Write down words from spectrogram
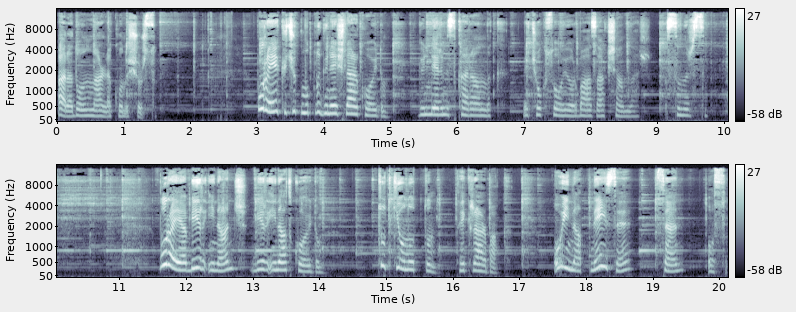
arada onlarla konuşursun. Buraya küçük mutlu güneşler koydum. Günlerimiz karanlık ve çok soğuyor bazı akşamlar. Isınırsın. Buraya bir inanç, bir inat koydum. Tut ki unuttun, tekrar bak. O inat neyse sen osun.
